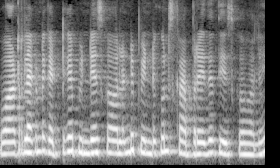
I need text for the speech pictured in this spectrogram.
వాటర్ లేకుండా గట్టిగా పిండేసుకోవాలండి. పిండుకుని స్క్రబ్బర్ అయితే తీసుకోవాలి.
